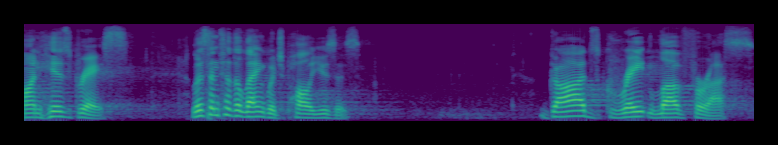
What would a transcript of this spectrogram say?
on his grace. Listen to the language Paul uses. God's great love for us,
